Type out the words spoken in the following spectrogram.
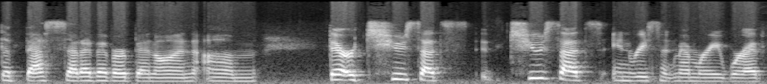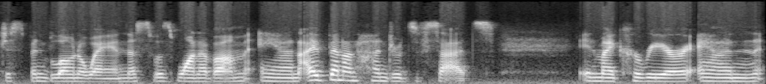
the best set I've ever been on. Um, there are two sets, two sets in recent memory where I've just been blown away, and this was one of them. And I've been on hundreds of sets in my career, and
